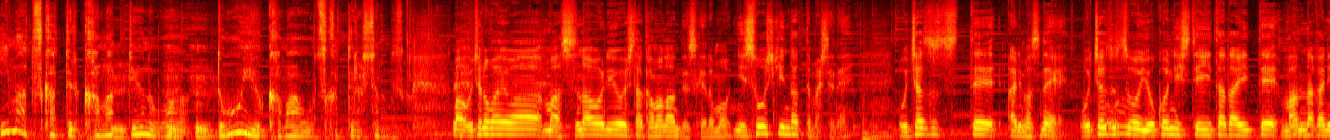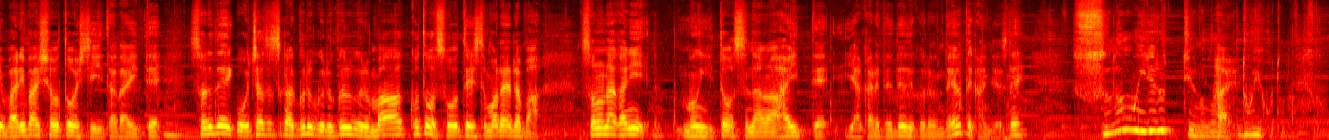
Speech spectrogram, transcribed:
今使ってる釜っていうのはどういう釜を使ってらっしゃるんですか、まあ、うちの場合は、まあ、砂を利用した釜なんですけども二層式になってましてね。お茶筒ってありますね。お茶筒を横にしていただいて真ん中に割り箸を通していただいてそれでお茶筒がぐるぐるぐるぐる回ることを想定してもらえればその中に麦と砂が入って焼かれて出てくるんだよって感じですね。砂を入れるっていうのはどういうことなんですか、はい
